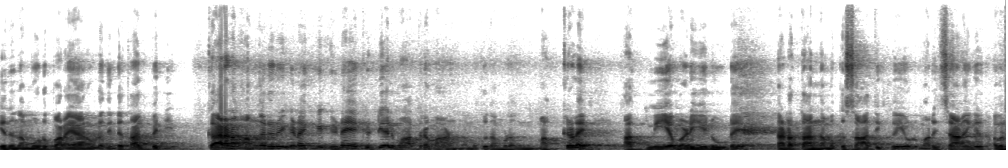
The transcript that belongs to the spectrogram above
എന്ന് നമ്മോട് പറയാനുള്ളതിന്റെ താല്പര്യം കാരണം അങ്ങനെ ഒരു ഇണ ഇണയെ കിട്ടിയാൽ മാത്രമാണ് നമുക്ക് നമ്മുടെ മക്കളെ ആത്മീയ വഴിയിലൂടെ നടത്താൻ നമുക്ക് സാധിക്കുകയുള്ളൂ. മറിച്ചാണെങ്കിൽ അവർ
